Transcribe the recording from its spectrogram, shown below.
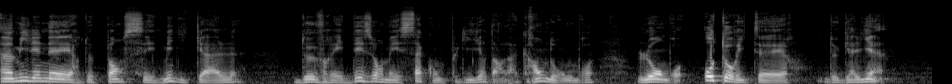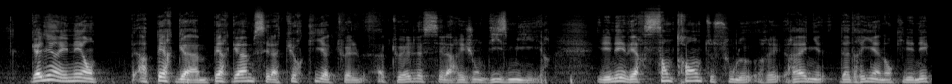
Un millénaire de pensée médicale devrait désormais s'accomplir dans la grande ombre, l'ombre autoritaire de Galien. Galien est né à Pergame. Pergame, c'est la Turquie actuelle, actuelle c'est la région d'Izmir. Il est né vers 130 sous le règne d'Adrien, donc il est né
